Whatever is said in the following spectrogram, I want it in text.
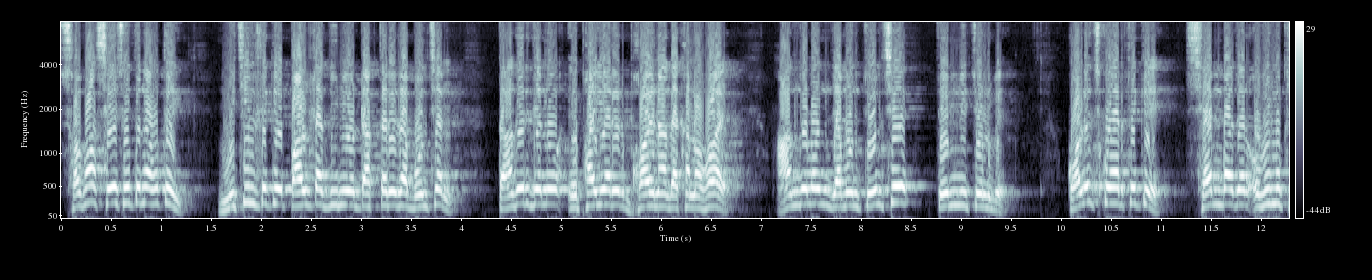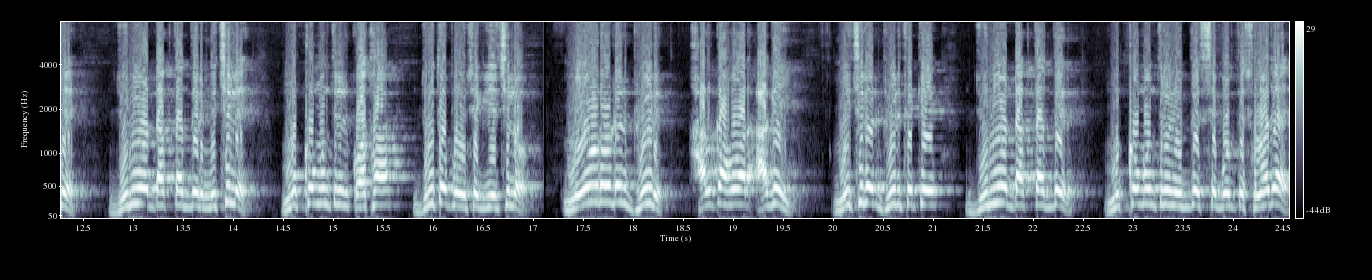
সভা শেষ হতে না হতেই মিছিল থেকে পাল্টা জুনিয়র ডাক্তারেরা বলছেন, তাদের যেন এফআইআর এর ভয় না দেখানো হয়। আন্দোলন যেমন চলছে, তেমনি চলবে। কলেজ স্কোয়ার থেকে শ্যামবাজার অভিমুখে জুনিয়র ডাক্তারদের মিছিলে মুখ্যমন্ত্রীর কথা দ্রুত পৌঁছে গিয়েছিল। মেয়র রোডের ভিড় হালকা হওয়ার আগেই মিছিলের ভিড় থেকে জুনিয়র ডাক্তারদের মুখ্যমন্ত্রীর উদ্দেশ্যে বলতে শোনা যায়,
